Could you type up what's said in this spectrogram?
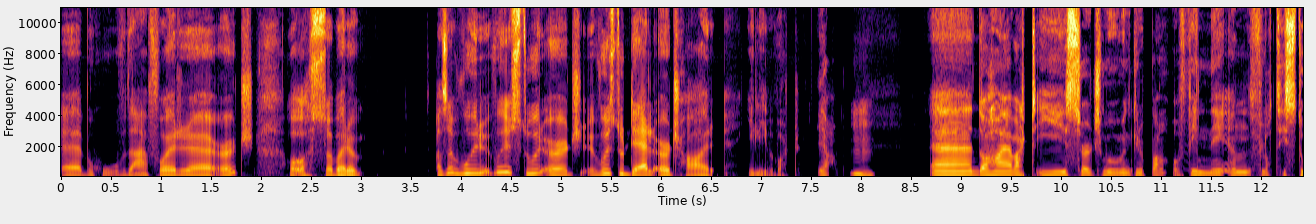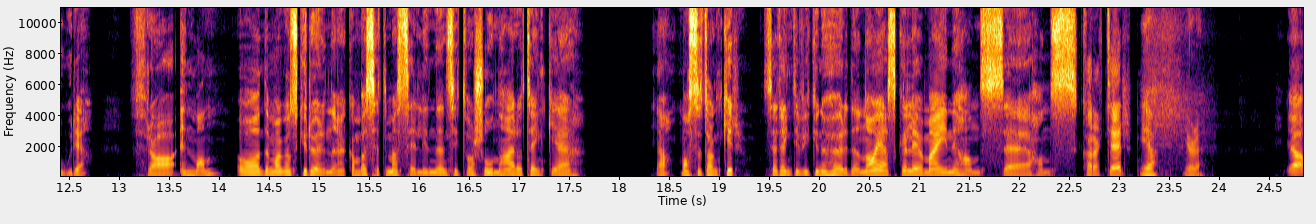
eh, behov det er for eh, Urge, og også bare Altså hvor, hvor, stor urge, hvor stor del Urge har i livet vårt. Ja. Mm. Eh, da har jeg vært i Surge Movement-gruppa og funnet en flott historie fra en mann. Og den var ganske rørende. Jeg kan bare sette meg selv inn i den situasjonen her og tenke ja, masse tanker. Så jeg tenkte vi kunne høre det nå. Jeg skal leve meg inn i hans, eh, hans karakter. Ja, Gjør det. Ja,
